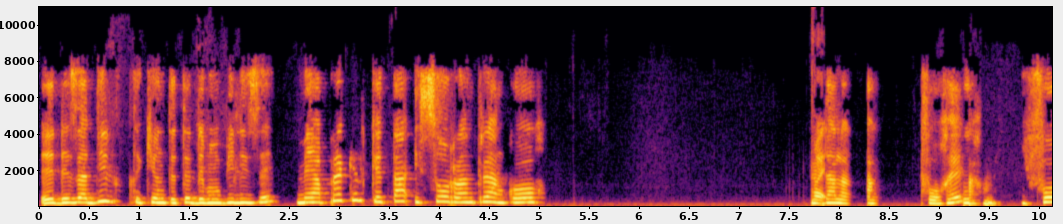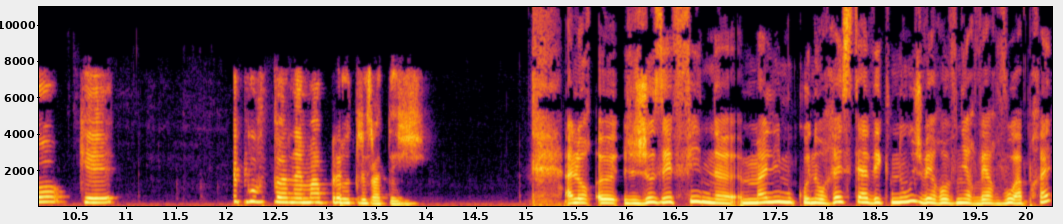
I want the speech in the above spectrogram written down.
et des adultes qui ont été démobilisés, mais après quelques temps, ils sont rentrés encore dans la forêt. Il faut que le gouvernement prenne d'autres stratégies. Alors, euh, Joséphine Mali Mukono, restez avec nous. Je vais revenir vers vous après.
